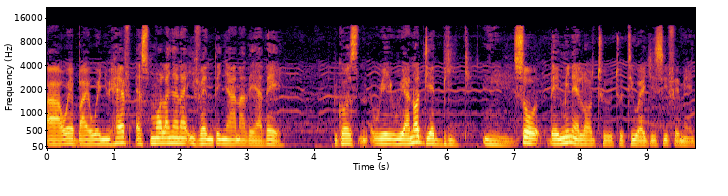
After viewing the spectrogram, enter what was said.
Uh, whereby when you have a small event they are there because we we are not yet big. Mm. so they mean a lot to to TYGC family.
